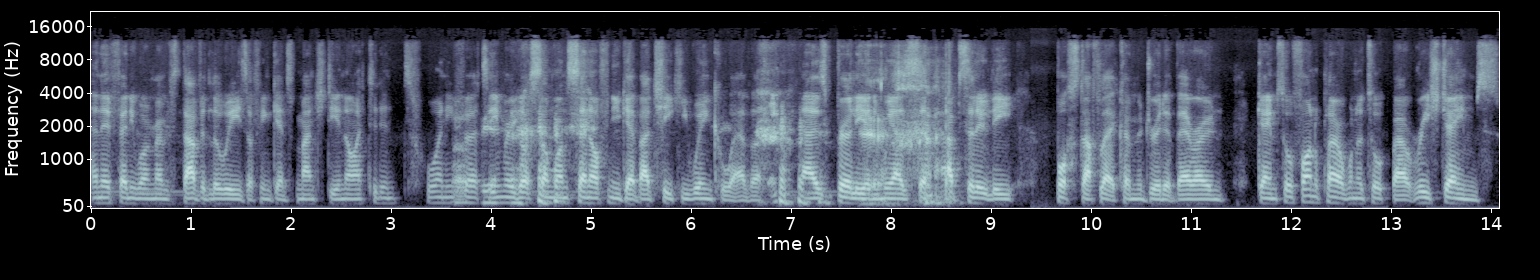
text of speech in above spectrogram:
and if anyone remembers David Luiz, I think against Manchester United in 2013, oh, yeah. where he got someone sent off and you get that cheeky wink or whatever. That was brilliant. Yeah. And we had absolutely bossed Atletico Madrid at their own game. So, final player I want to talk about, Reece James,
